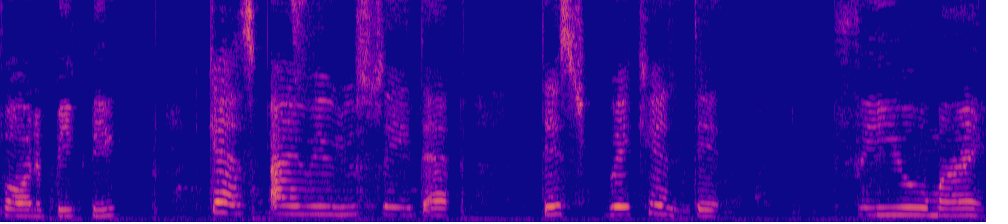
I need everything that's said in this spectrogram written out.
for the picnic. Guess I will you see that this weekend then. See you, Mai.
